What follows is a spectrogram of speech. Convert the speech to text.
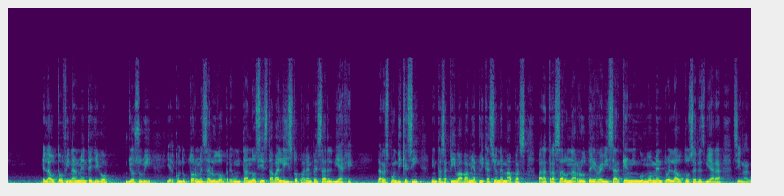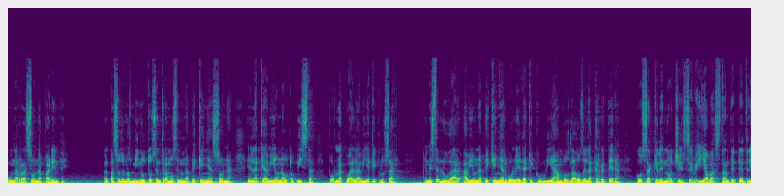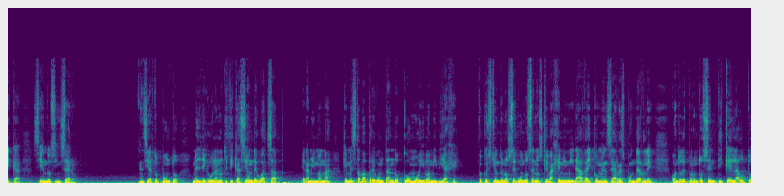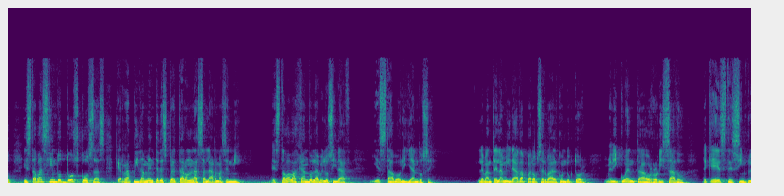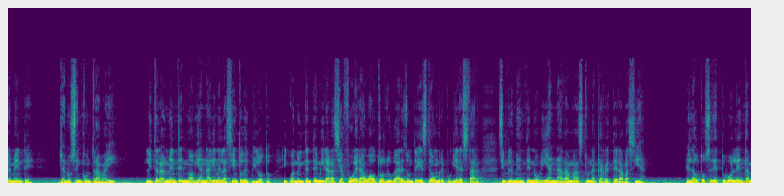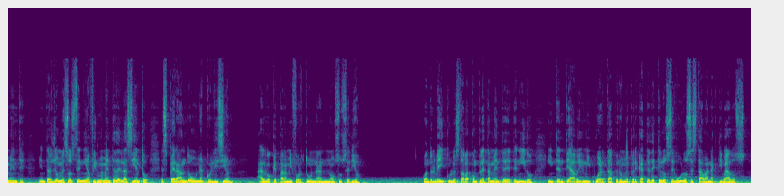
El auto finalmente llegó, yo subí y el conductor me saludó preguntando si estaba listo para empezar el viaje. Le respondí que sí, mientras activaba mi aplicación de mapas para trazar una ruta y revisar que en ningún momento el auto se desviara sin alguna razón aparente. Al paso de unos minutos entramos en una pequeña zona en la que había una autopista por la cual había que cruzar. En este lugar había una pequeña arboleda que cubría ambos lados de la carretera, cosa que de noche se veía bastante tétrica, siendo sincero. En cierto punto me llegó una notificación de WhatsApp. Era mi mamá, que me estaba preguntando cómo iba mi viaje. Fue cuestión de unos segundos en los que bajé mi mirada y comencé a responderle, cuando de pronto sentí que el auto estaba haciendo dos cosas que rápidamente despertaron las alarmas en mí. Estaba bajando la velocidad y estaba orillándose. Levanté la mirada para observar al conductor y me di cuenta, horrorizado, de que éste simplemente ya no se encontraba ahí. Literalmente no había nadie en el asiento del piloto, y cuando intenté mirar hacia afuera o a otros lugares donde este hombre pudiera estar, simplemente no veía nada más que una carretera vacía. El auto se detuvo lentamente mientras yo me sostenía firmemente del asiento esperando una colisión, algo que para mi fortuna no sucedió. Cuando el vehículo estaba completamente detenido, intenté abrir mi puerta, pero me percaté de que los seguros estaban activados.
